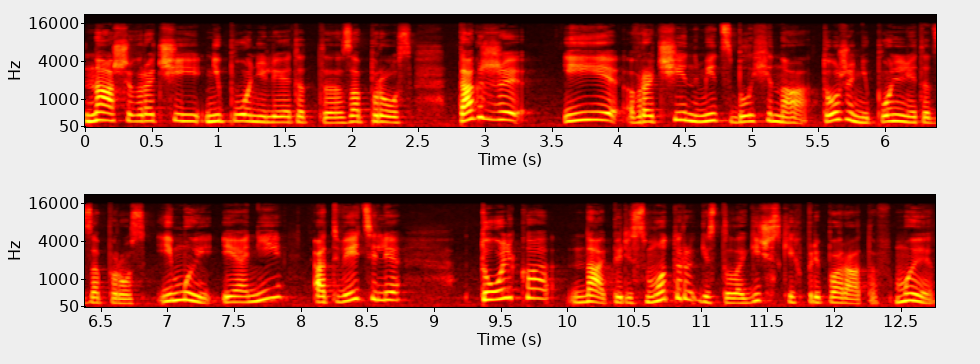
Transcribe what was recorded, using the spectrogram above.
наши врачи не поняли этот э, запрос, также и врачи НМИЦ Блохина тоже не поняли этот запрос. И мы, и они ответили только на пересмотр гистологических препаратов. Мы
